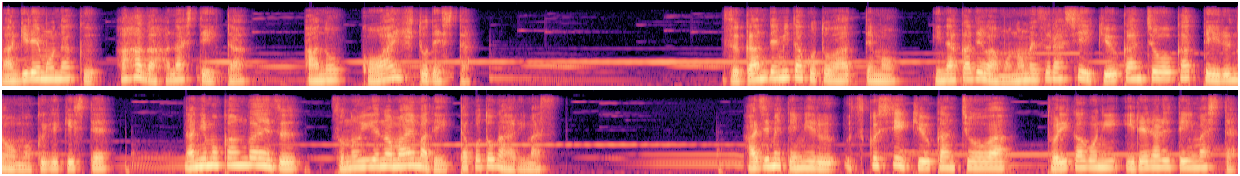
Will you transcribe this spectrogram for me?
紛れもなく母が話していたあの怖い人でした。図鑑で見たことはあっても、田舎では物珍しい休館長を飼っているのを目撃して、何も考えずその家の前まで行ったことがあります。初めて見る美しい休館長は鳥かごに入れられていました。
